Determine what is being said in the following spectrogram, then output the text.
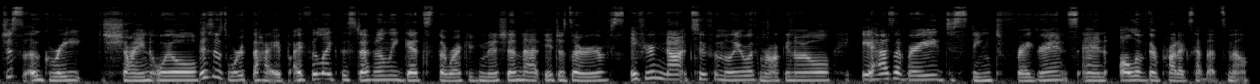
just a great shine oil. This is worth the hype. I feel like this definitely gets the recognition that it deserves. If you're not too familiar with Moroccanoil, it has a very distinct fragrance and all of their products have that smell.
